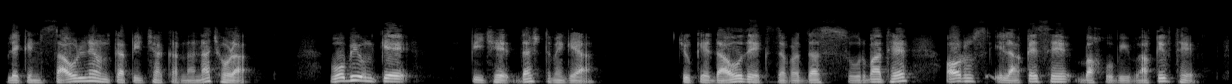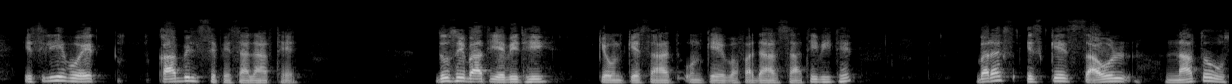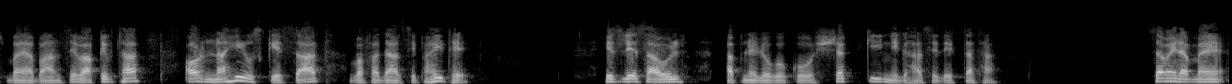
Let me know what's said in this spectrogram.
لیکن ساؤل نے ان کا پیچھا کرنا نہ چھوڑا۔ وہ بھی ان کے پیچھے دشت میں گیا، چونکہ داؤد ایک زبردست سورما تھے اور اس علاقے سے بخوبی واقف تھے، اس لیے وہ ایک قابل سپہ سالار تھے۔ دوسری بات یہ بھی تھی کہ ان کے ساتھ ان کے وفادار ساتھی بھی تھے۔ برعکس، اس کے ساؤل نہ تو اس بیابان سے واقف تھا اور نہ ہی اس کے ساتھ وفادار سپاہی تھے۔ اس لیے ساؤل اپنے لوگوں کو شک کی نگاہ سے دیکھتا تھا۔ سمین اب میں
